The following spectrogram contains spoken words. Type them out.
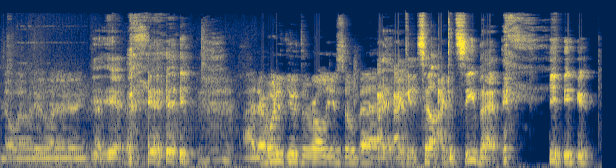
No, what am I doing? What am I doing? Yeah. I don't wanted you to roll in so bad. I, I can tell, I can see that.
